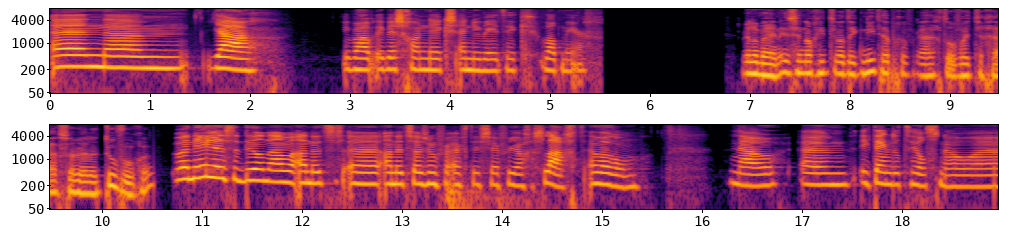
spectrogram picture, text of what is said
En ehm, ja, überhaupt, ik wist gewoon niks en nu weet ik wat meer. Willemijn, is er nog iets wat ik niet heb gevraagd of wat je graag zou willen toevoegen? Wanneer is de deelname aan dit, eh, aan dit seizoen voor FTC voor jou geslaagd en waarom? Nou, Ehm, ik denk dat het heel snel eh,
